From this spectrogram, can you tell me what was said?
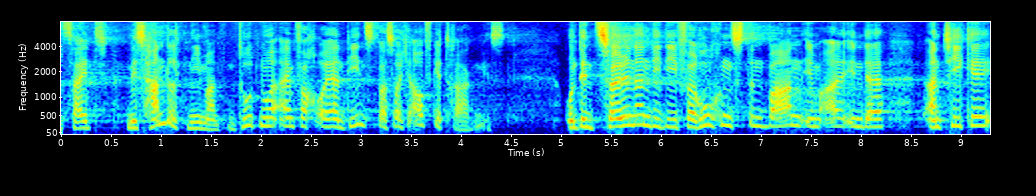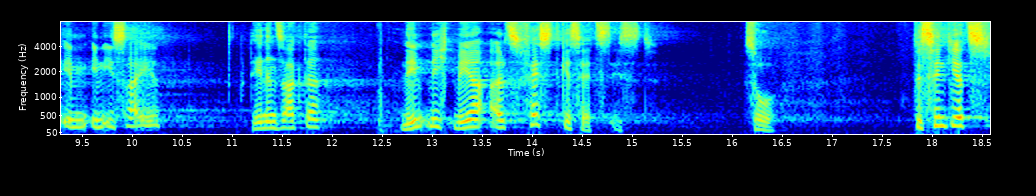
Seid, misshandelt niemanden, tut nur einfach euren Dienst, was euch aufgetragen ist. Und den Zöllnern, die die verruchendsten waren in der Antike in Israel, denen sagt er, nehmt nicht mehr als festgesetzt ist. So, das sind jetzt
